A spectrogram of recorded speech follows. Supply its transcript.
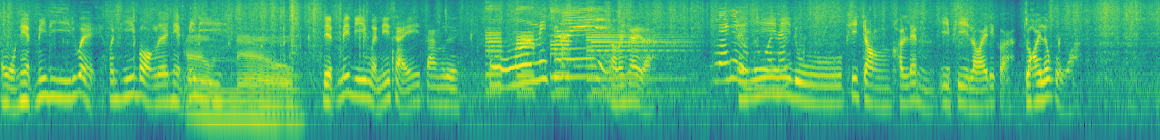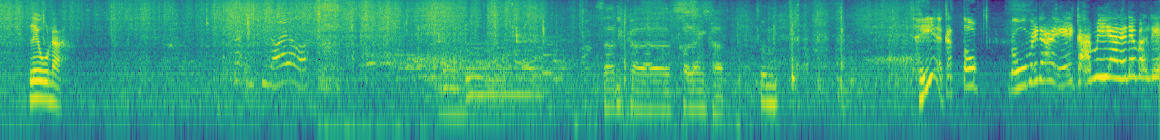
โอ้เน็ตไม่ดีด้วย วันนี้บอกเลยเน็ตไม่ดีเน็ตไม่ดีเหมือนนิสัยตังเลยโอ้ไม่ใช่เอาไม่ใช่เหรอใช่เนี่ยที่หไอ้นูดูนี่นะนี่ดูพี่จองเขาเล่น EP ร้อยดีกว่าร้อยแล้วเหรอวะเร็วนะอีกทีร้อยแล้วเหรอ สวัสดีครับคอลเลนครับเฮียกระตกดูไม่ได้เอกามีอะไรเนี่ยบางที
